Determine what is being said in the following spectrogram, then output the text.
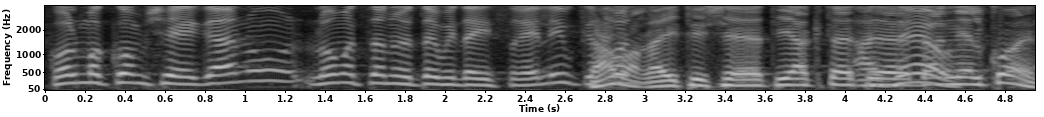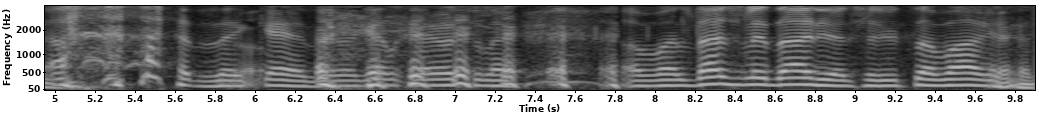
כל מקום שהגענו, לא מצאנו יותר מדי ישראלים. למה? ראיתי שתייגת את אה, דניאל כהן. זה כן, זה רגל חיות שלהם. אבל דש לדניאל שנמצא בארץ. כן.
